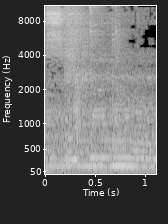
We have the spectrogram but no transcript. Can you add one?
Secure.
